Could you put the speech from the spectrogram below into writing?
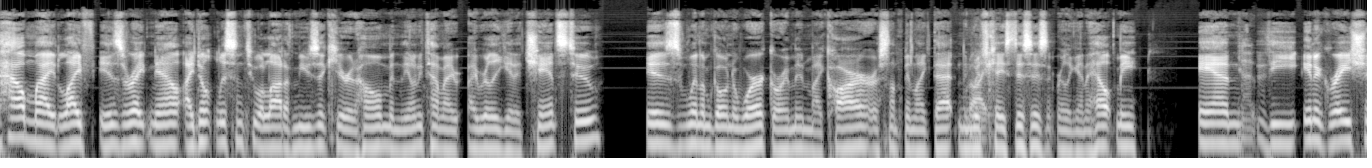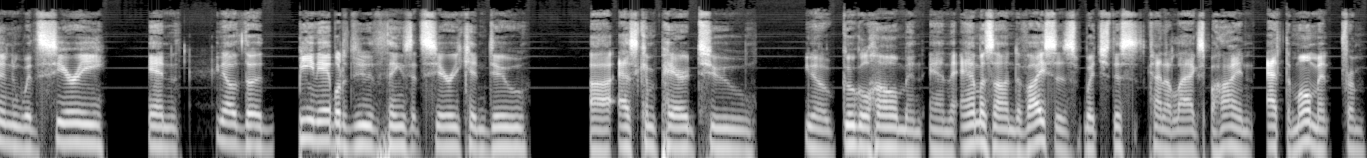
how my life is right now. I don't listen to a lot of music here at home, and the only time I, I really get a chance to is when I'm going to work or I'm in my car or something like that. In which case, this isn't really going to help me. And No. the integration with Siri and you know the being able to do the things that Siri can do uh, as compared to you know Google Home and and the Amazon devices, which this kind of lags behind at the moment from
